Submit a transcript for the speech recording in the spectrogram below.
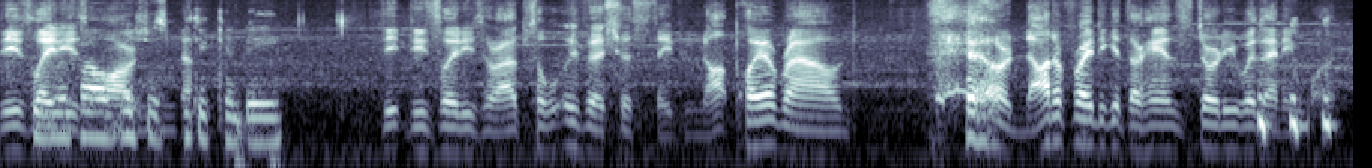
these ladies are vicious no, can be. Th these ladies are absolutely vicious. They do not play around. They are not afraid to get their hands dirty with anyone.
